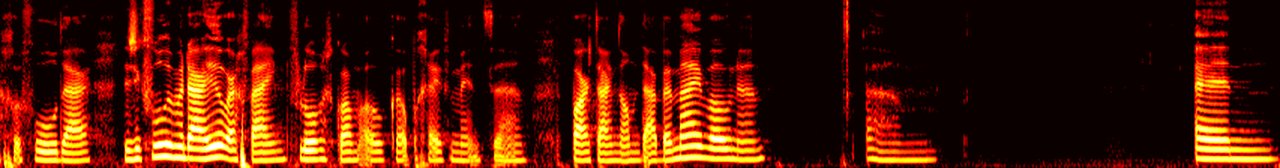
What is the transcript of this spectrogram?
gevoel daar. Dus ik voelde me daar heel erg fijn. Floris kwam ook op een gegeven moment parttime dan daar bij mij wonen. Um, en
